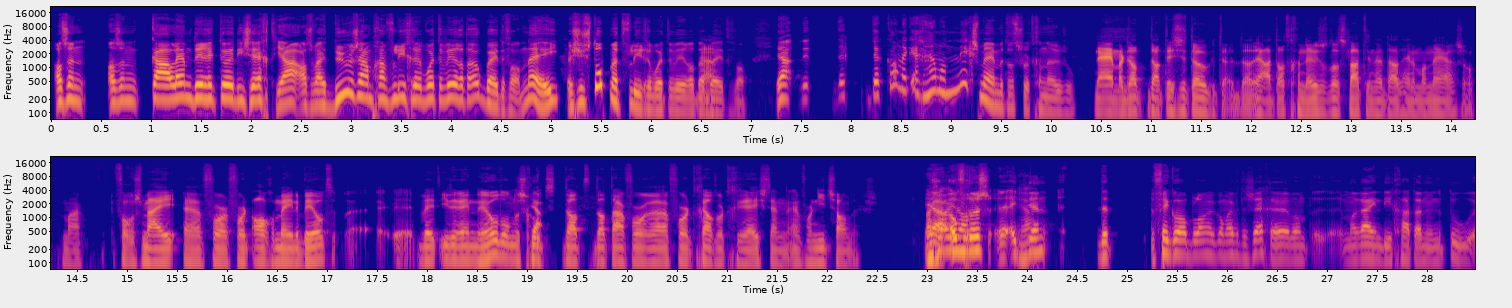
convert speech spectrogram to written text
als een, als een KLM-directeur die zegt: Ja, als wij duurzaam gaan vliegen, wordt de wereld er ook beter van. Nee, als je stopt met vliegen, wordt de wereld er beter van. Ja, daar kan ik echt helemaal niks mee met dat soort geneuzel. Nee, maar dat, dat is het ook. Dat, ja, dat geneuzel dat slaat inderdaad helemaal nergens op. Maar volgens mij, uh, voor, voor het algemene beeld, weet iedereen heel donders goed ja. dat, dat daarvoor voor het geld wordt gereest en, en voor niets anders. Maar ja, overigens, dan... ik ja? Vind ik wel belangrijk om even te zeggen, want eh, Marijn die gaat daar nu naartoe.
